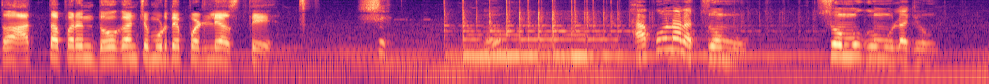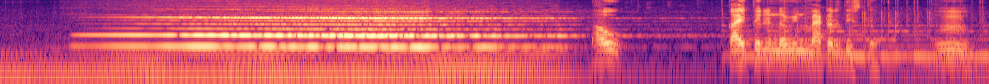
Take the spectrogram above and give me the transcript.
तर आतापर्यंत दोघांचे मुर्दे पडले असते. शे. हं? हा कोण आला चोमू सोमू गोमूला घेऊन? भाऊ काहीतरी नवीन मॅटर दिसतंय. हम्म.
